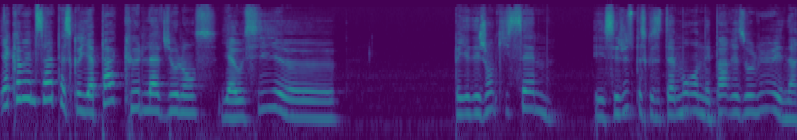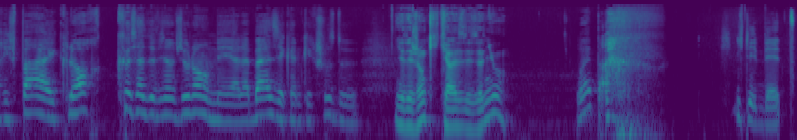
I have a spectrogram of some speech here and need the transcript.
il y a quand même ça parce qu'il n'y a pas que de la violence. Il y a aussi, bah, il y a des gens qui s'aiment. Et c'est juste parce que cet amour n'est pas résolu et n'arrive pas à éclore que ça devient violent. Mais à la base, il y a quand même quelque chose de, Il y a des gens qui caressent des agneaux. Ouais, bah. Il est bête.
